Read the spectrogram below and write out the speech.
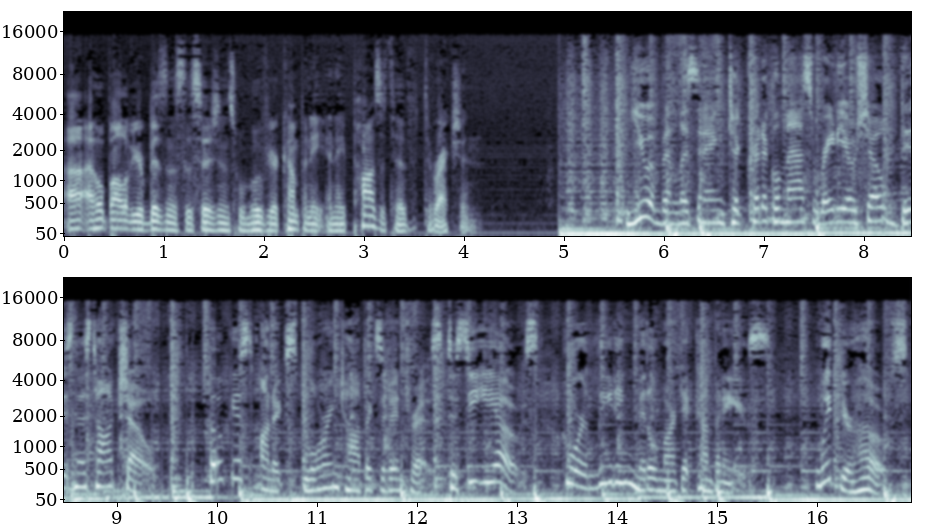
Uh, I hope all of your business decisions will move your company in a positive direction. You have been listening to Critical Mass Radio Show Business Talk Show, focused on exploring topics of interest to CEOs who are leading middle market companies. With your host,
